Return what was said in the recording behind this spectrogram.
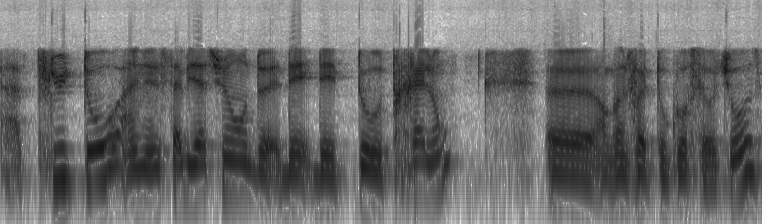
à plutôt à une stabilisation des taux très longs. Euh, encore une fois, le taux court c'est autre chose,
